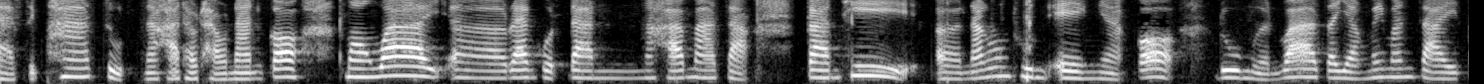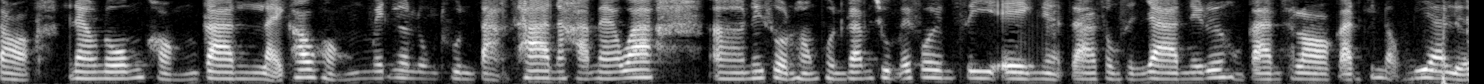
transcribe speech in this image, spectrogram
885 จุดนะคะ แถวๆ นั้นก็มองว่าแรงกดดันนะคะมาจากการที่นักลงทุนเองเนี่ย ก็ดูเหมือนว่าจะยังไม่มั่นใจต่อแนวโน้มของการไหลเข้าของเม็ดเงินลงทุนต่างชาตินะคะ แม้ว่าในส่วนของผลการประชุม FOMC เองเนี่ยจะส่งสัญญาณในเรื่องของการชะลอการขึ้นดอกเบี้ยเหลือ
